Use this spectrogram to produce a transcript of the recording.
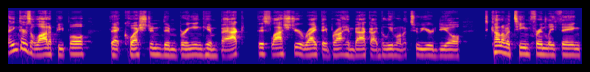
I think there's a lot of people that questioned them bringing him back this last year, right? They brought him back, I believe, on a two year deal. It's kind of a team friendly thing.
